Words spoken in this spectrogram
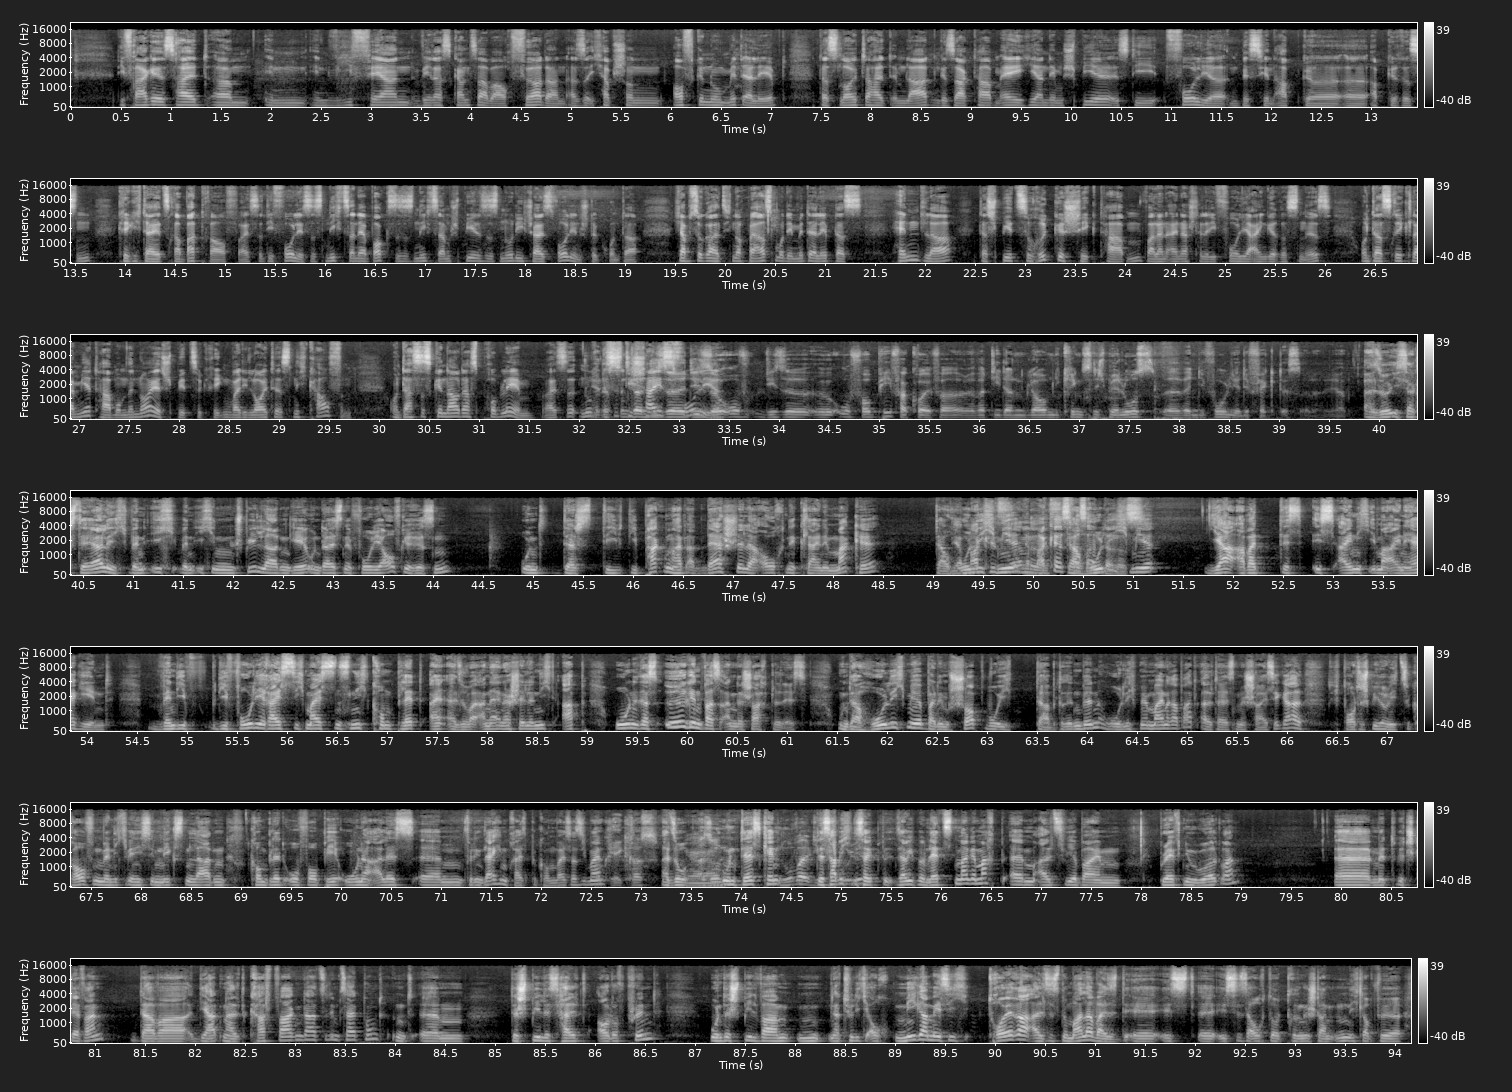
Die Frage ist halt, ähm, in, inwiefern wir das Ganze aber auch fördern. Also ich habe schon oft genug miterlebt, dass Leute halt im Laden gesagt haben, ey, hier an dem Spiel ist die Folie ein bisschen abge, äh, abgerissen. Kriege ich da jetzt Rabatt drauf? Weißt du, die Folie, es ist nichts an der Box, es ist nichts am Spiel, es ist nur die scheiß Folienstück runter. Ich habe sogar, als ich noch bei Asmodee miterlebt, dass Händler das Spiel zurückgeschickt haben, weil an einer Stelle die Folie eingerissen ist und das reklamiert haben, um ein neues Spiel zu kriegen, weil die Leute es nicht kaufen. Und das ist genau das Problem, weißt du? Nur, Ja, das, ist sind die dann scheiß diese, Folie. diese, äh, OVP-Verkäufer, oder was die dann glauben, die kriegen es nicht mehr los, äh, wenn die Folie defekt ist. Oder, ja. Also ich sag's dir ehrlich, wenn ich, wenn ich in einen Spielladen gehe und da ist eine Folie aufgerissen und das, die, die Packung hat an der Stelle auch eine kleine Macke, da hole ich ist mir, ist da hole ich mir, ja, aber das ist eigentlich immer einhergehend. Wenn die, die Folie reißt sich meistens nicht komplett, ein, also an einer Stelle nicht ab, ohne dass irgendwas an der Schachtel ist. Und da hole ich mir bei dem Shop, wo ich da drin bin, hole ich mir meinen Rabatt, Alter, ist mir scheißegal. Ich brauche das Spiel doch nicht zu kaufen, wenn ich wenn ich es im nächsten Laden komplett OVP ohne alles ähm, für den gleichen Preis bekomme. Weißt du, was ich meine? Okay, krass. Also, Also, und das kennt, das habe ich, das hab, das hab ich beim letzten Mal gemacht, ähm, als wir beim Brave New World waren äh, mit, mit Stefan. Da war, die hatten halt Kraftwagen da zu dem Zeitpunkt und ähm, das Spiel ist halt out of print. Und das Spiel war natürlich auch megamäßig teurer, als es normalerweise äh, ist, äh, ist es auch dort drin gestanden. Ich glaube, für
